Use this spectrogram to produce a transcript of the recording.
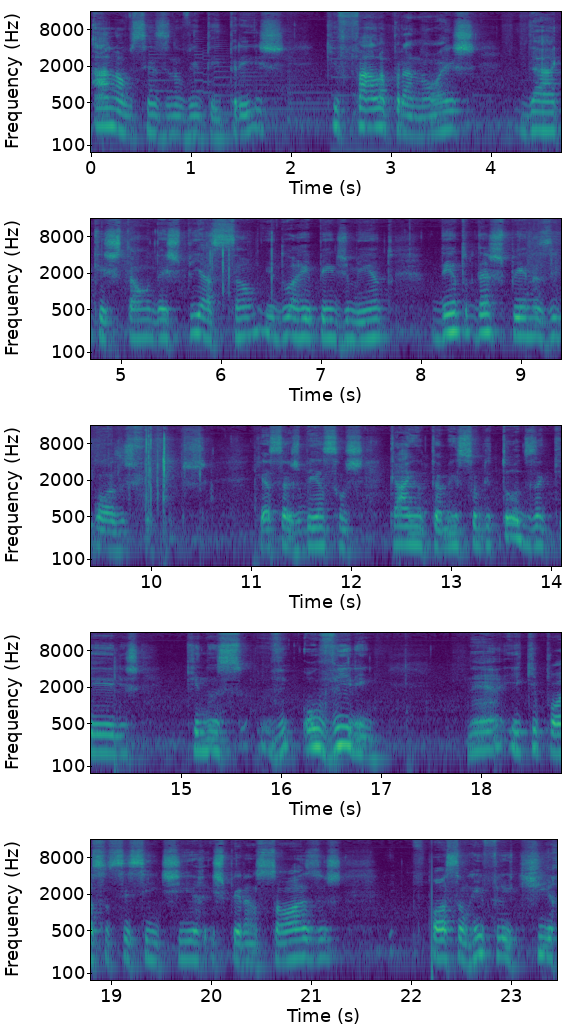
a 993, que fala para nós da questão da expiação e do arrependimento dentro das penas e gozos futuros. Que essas bênçãos caiam também sobre todos aqueles que nos ouvirem né, e que possam se sentir esperançosos, possam refletir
